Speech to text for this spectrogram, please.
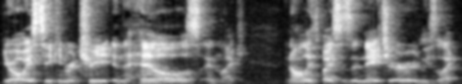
you're always seeking retreat in the hills and like in all these places in nature, and he's like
